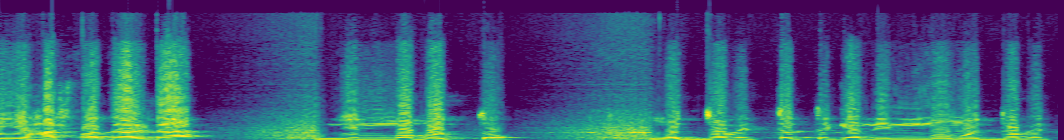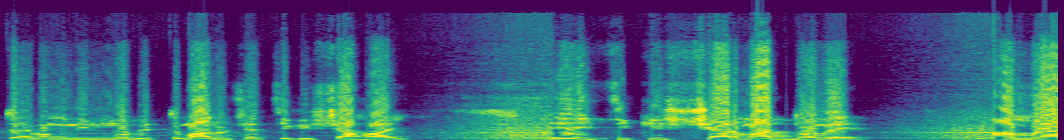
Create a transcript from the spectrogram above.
এই হাসপাতালটা নিম্নবত্ত মধ্যবিত্ত থেকে নিম্ন মধ্যবিত্ত এবং নিম্নবিত্ত মানুষের চিকিৎসা হয়। এই চিকিৎসার মাধ্যমে আমরা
